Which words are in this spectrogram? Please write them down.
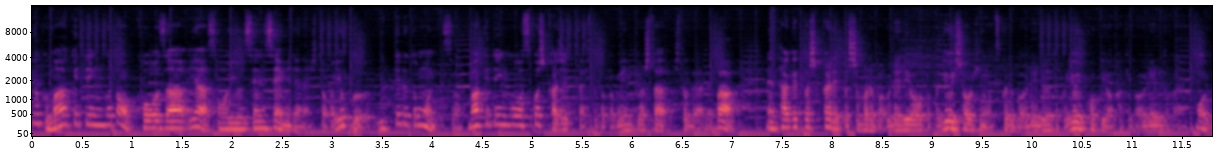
よくマーケティングの講座やそういう先生みたいな人がよく言ってると思うんですよ。マーケティングを少しかじった人とか勉強した人であれば、ね、ターゲットしっかりと絞れば売れるよとか良い商品を作れば売れるとか良いコピーを書けば売れるとかねもう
